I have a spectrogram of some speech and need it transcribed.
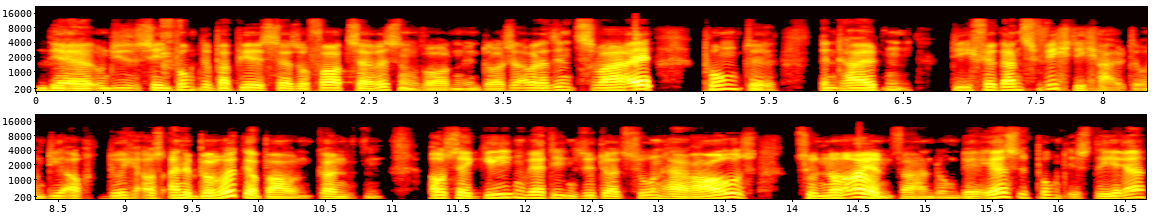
Mhm. und dieses Zehn-Punkte-Papier ist ja sofort zerrissen worden in Deutschland. Aber da sind zwei Punkte enthalten, die ich für ganz wichtig halte und die auch durchaus eine Brücke bauen könnten aus der gegenwärtigen Situation heraus zu neuen Verhandlungen. Der erste Punkt ist der,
